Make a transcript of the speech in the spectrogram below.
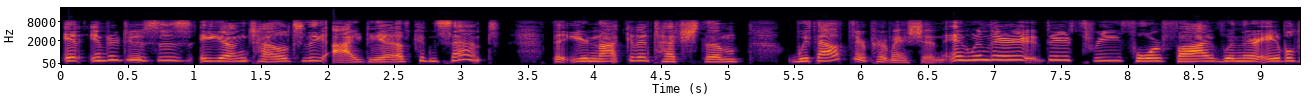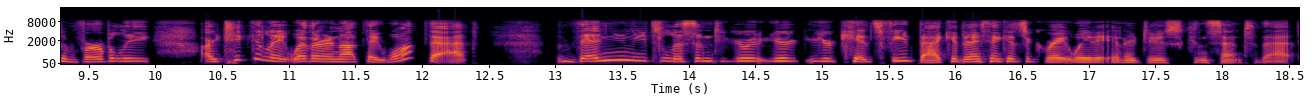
It introduces a young child to the idea of consent, that you're not going to touch them without their permission. And when they're, they're three, four, five, when they're able to verbally articulate whether or not they want that, then you need to listen to your, your, your kids' feedback. And I think it's a great way to introduce consent to that.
